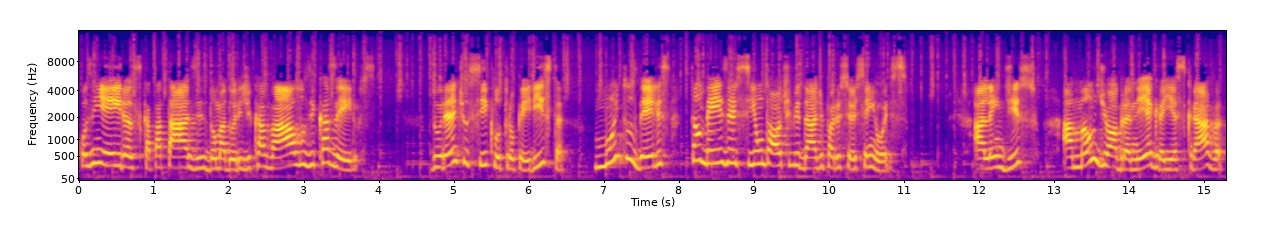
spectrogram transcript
cozinheiras, capatazes, domadores de cavalos e caseiros. Durante o ciclo tropeirista, muitos deles também exerciam tal atividade para os seus senhores. Além disso, a mão de obra negra e escrava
